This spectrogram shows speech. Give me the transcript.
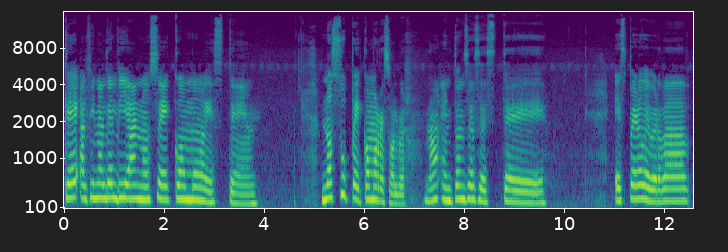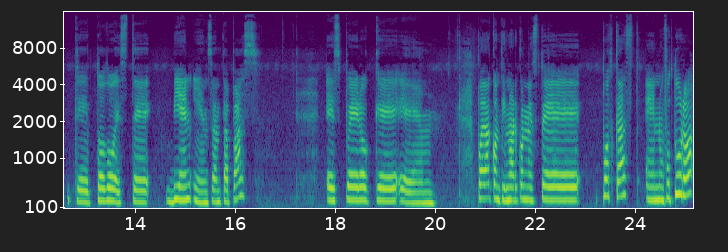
que al final del día no sé cómo este no supe cómo resolver, ¿no? Entonces, este Espero de verdad que todo esté bien y en santa paz. espero que em, pueda continuar con este podcast en un futuro,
